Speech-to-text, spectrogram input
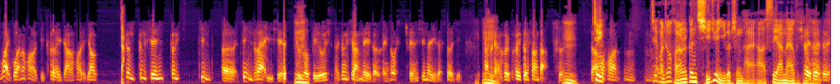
外观的话比科雷嘉的话要更更先更近呃近代一些，就是说比如呃更像那个雷诺全新的一个设计，看起来会会更上档次。嗯然后的话，嗯，嗯这款车好像是跟奇骏一个平台啊，CMF 平台。对对对。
